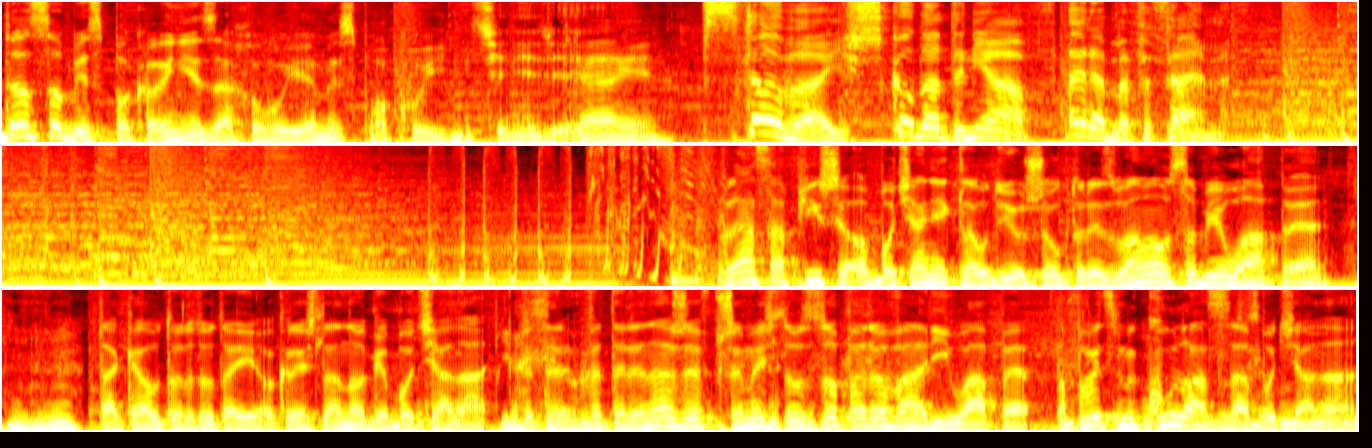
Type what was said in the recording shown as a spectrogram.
to sobie spokojnie zachowujemy spokój, nic się nie dzieje. Wstawaj, szkoda dnia w RMF Prasa pisze o bocianie Klaudiuszu, który złamał sobie łapę. Tak autor tutaj określa nogę bociana. I weter- weterynarze w przemyślu zoperowali łapę, a powiedzmy kulasa bociana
